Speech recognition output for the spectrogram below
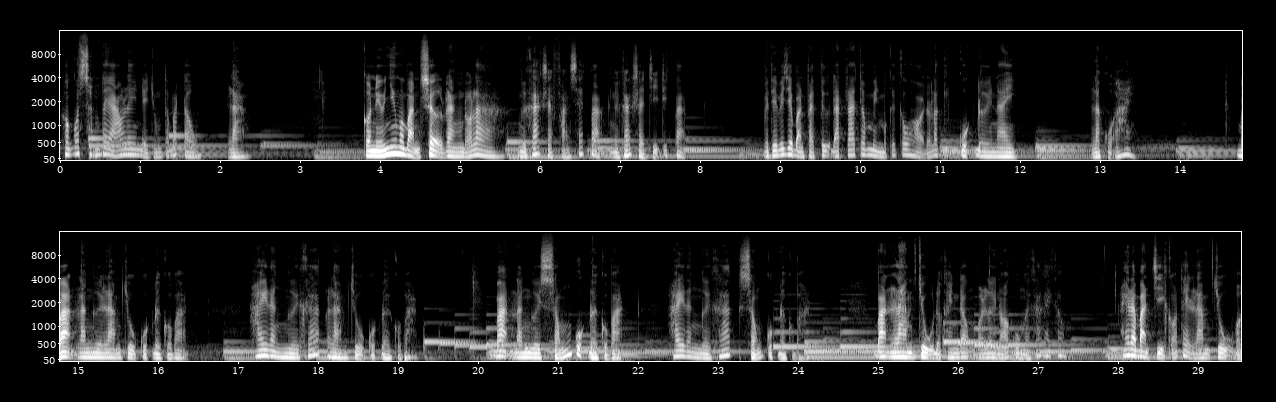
không có sắn tay áo lên để chúng ta bắt đầu làm? Còn nếu như mà bạn sợ rằng đó là người khác sẽ phán xét bạn, người khác sẽ chỉ trích bạn vậy thì bây giờ bạn phải tự đặt ra cho mình một cái câu hỏi đó là cái cuộc đời này là của ai? Bạn là người làm chủ cuộc đời của bạn hay là người khác làm chủ cuộc đời của bạn? Bạn là người sống cuộc đời của bạn hay là người khác sống cuộc đời của bạn? Bạn làm chủ được hành động và lời nói của người khác hay không? Hay là bạn chỉ có thể làm chủ và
